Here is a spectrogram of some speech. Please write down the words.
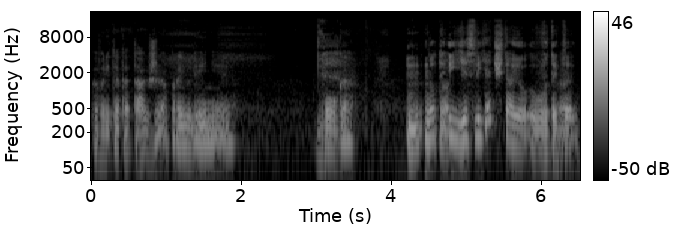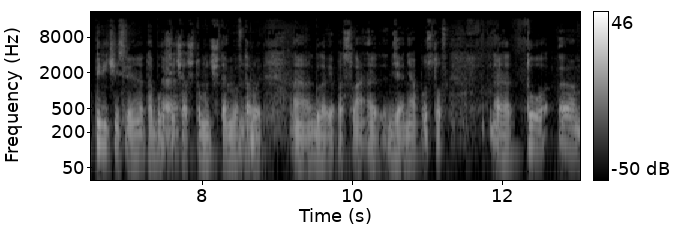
Говорит это также о проявлении Бога. Ну, вот. если я читаю вот это да. перечисленное тобой да. сейчас, что мы читаем во второй э, главе послания, Деяния апостолов, то э,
